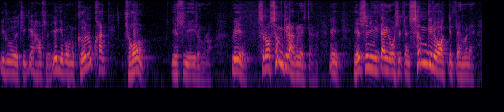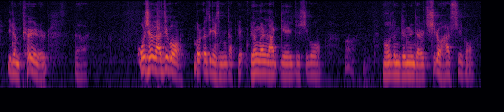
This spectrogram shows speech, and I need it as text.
이루어지게 하옵소서. 여기 보면 거룩한 종 예수의 이름으로. 왜? 서로 섬기라 그랬잖아요. 그러니까 예수님이 이 땅에 오실 때는 섬기러 왔기 때문에 이런 표현을 어, 오셔가지고 뭘 어떻게 했습니까? 병을 낫게 해주시고 어, 모든 병든 자를 치료하시고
